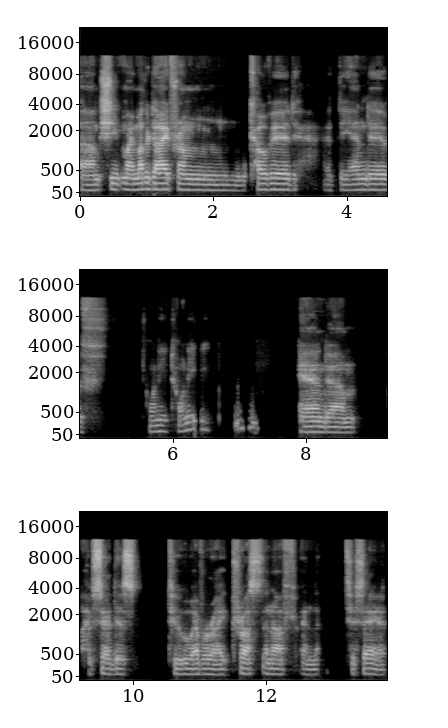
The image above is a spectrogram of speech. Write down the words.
um, she my mother died from COVID at the end of 2020, Mhm. and um, I've said this to whoever I trust enough and to say it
